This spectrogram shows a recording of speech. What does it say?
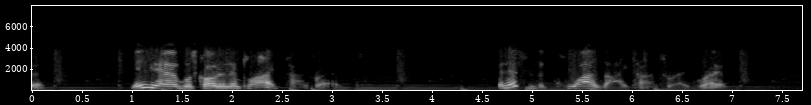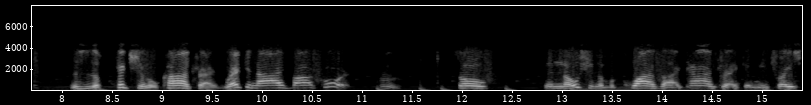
Okay. Then you have what's called an implied contract. And this is a quasi contract, right? This is a fictional contract recognized by a court. Hmm. So the notion of a quasi contract can be traced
